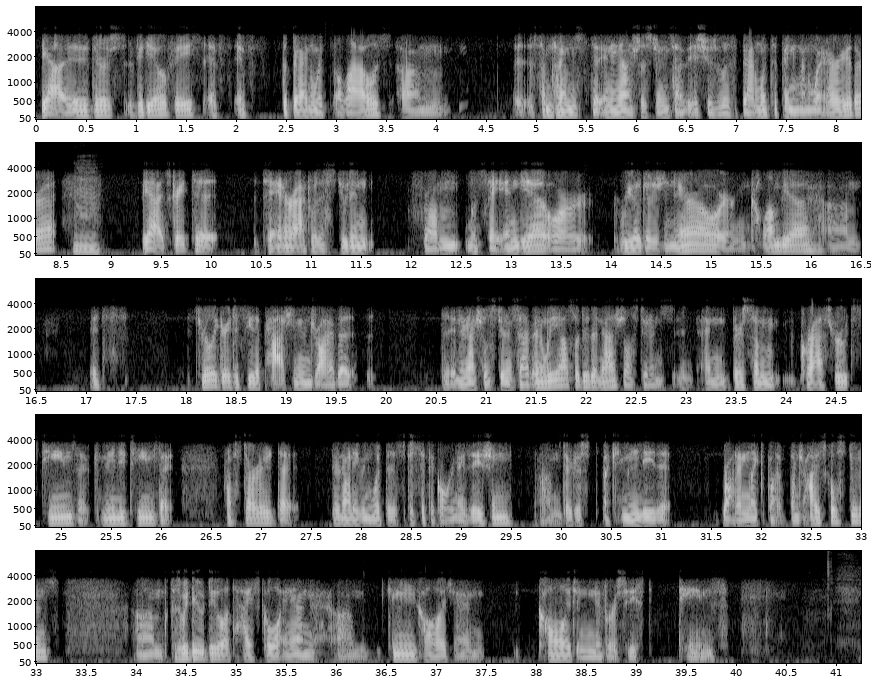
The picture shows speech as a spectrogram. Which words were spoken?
Yeah, there's video face if if the bandwidth allows. Um, sometimes the international students have issues with bandwidth depending on what area they're at. Hmm. Yeah, it's great to to interact with a student from let's say India or Rio de Janeiro or in Colombia. Um, it's it's really great to see the passion and drive that the international students have, and we also do the national students. And, there's some grassroots teams, that community teams that have started that they're not even with a specific organization. Um, they're just a community that brought in like a bunch of high school students because um, we do deal with high school and um, community college and college and university teams.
